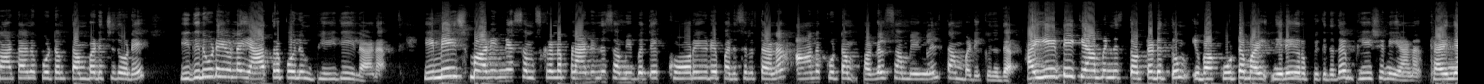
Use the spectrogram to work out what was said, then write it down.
കാട്ടാനക്കൂട്ടം തമ്പടിച്ചതോടെ ഇതിലൂടെയുള്ള യാത്ര പോലും ഭീതിയിലാണ്. ഇമേജ് മാലിന്യ സംസ്കരണ പ്ലാന്റിന് സമീപത്തെ ക്വാറിയുടെ പരിസരത്താണ് ആനക്കൂട്ടം പകൽ സമയങ്ങളിൽ തമ്പടിക്കുന്നത്. ഐ ഐ ടി ക്യാമ്പിന് തൊട്ടടുത്തും ഇവ കൂട്ടമായി നിലയുറപ്പിക്കുന്നത് ഭീഷണിയാണ്. കഴിഞ്ഞ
